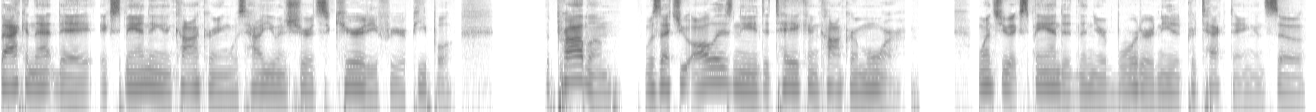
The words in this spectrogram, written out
Back in that day, expanding and conquering was how you ensured security for your people. The problem was that you always need to take and conquer more. Once you expanded, then your border needed protecting, and so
